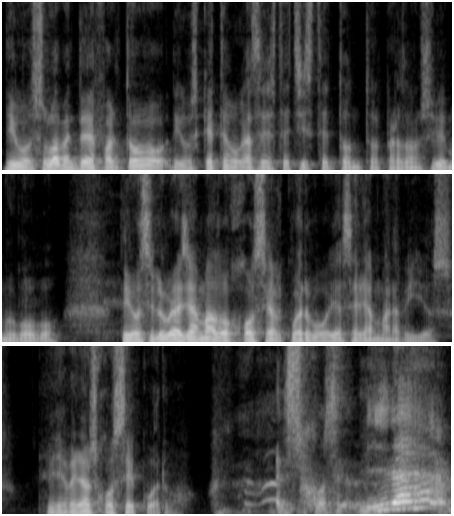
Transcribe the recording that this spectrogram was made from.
Digo, solamente me faltó, digo, es que tengo que hacer este chiste tonto, perdón, soy muy bobo. Digo, si lo hubieras llamado José al Cuervo ya sería maravilloso. Ya verás José Cuervo. José, mira,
